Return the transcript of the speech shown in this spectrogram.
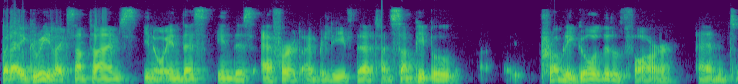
but I agree. Like sometimes, you know, in this in this effort, I believe that some people probably go a little far and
